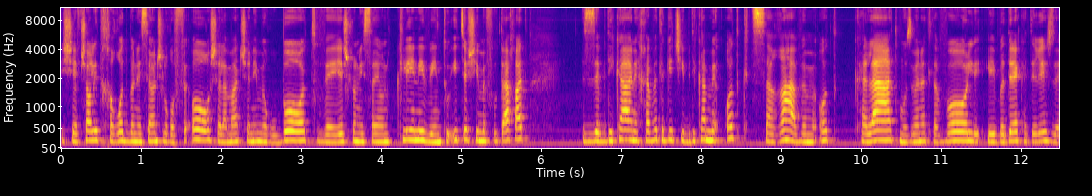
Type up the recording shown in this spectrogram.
שאפשר להתחרות בניסיון של רופא עור, שלמד שנים מרובות, ויש לו ניסיון קליני ואינטואיציה שהיא מפותחת. זו בדיקה, אני חייבת להגיד שהיא בדיקה מאוד קצרה ומאוד קלה, את מוזמנת לבוא, להיבדק, את תראי שזה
